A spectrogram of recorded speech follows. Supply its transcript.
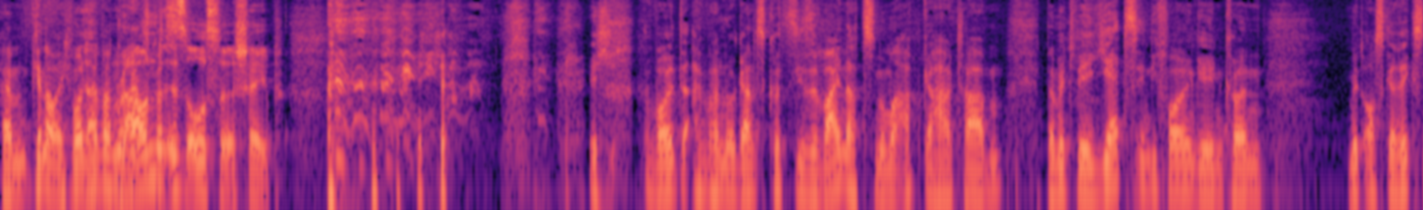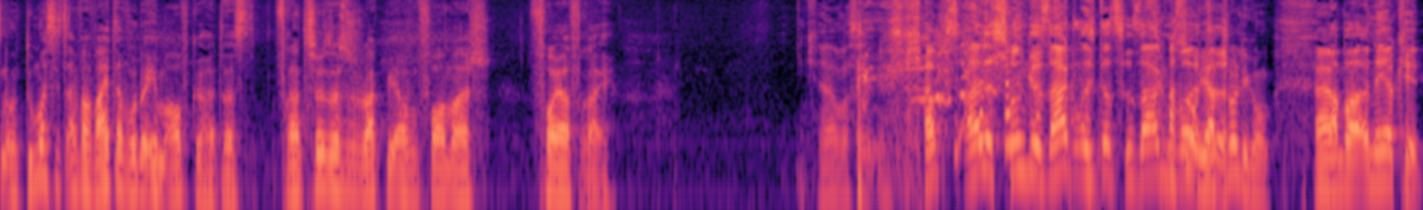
Ähm, genau, ich wollte einfach nur Round ganz kurz, is also a shape. ich wollte einfach nur ganz kurz diese Weihnachtsnummer abgehakt haben, damit wir jetzt in die Vollen gehen können mit Oskar Rixen und du machst jetzt einfach weiter, wo du eben aufgehört hast. Französisches Rugby auf dem Vormarsch, feuerfrei. Ja, was ich hab's alles schon gesagt, was ich dazu sagen Achso, wollte. ja, Entschuldigung. Ähm, Aber nee, okay,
